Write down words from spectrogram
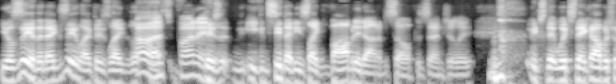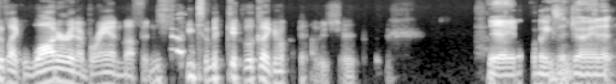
You'll see in the next scene, like there's like Oh, that's funny. there's you can see that he's like vomited on himself essentially, which they which they accomplished with like water and a bran muffin to make it look like vomit on his shirt. Yeah, everybody's enjoying it.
